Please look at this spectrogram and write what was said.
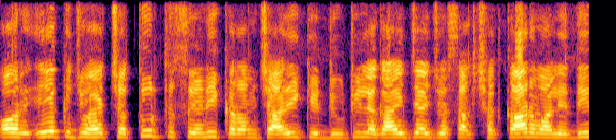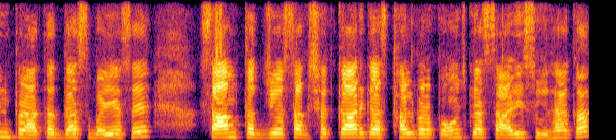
और एक जो है चतुर्थ श्रेणी कर्मचारी की ड्यूटी लगाई जाए, जो साक्षात्कार वाले दिन प्रातः दस बजे से शाम तक जो है साक्षात्कार के स्थल पर पहुँच सारी सुविधा का,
